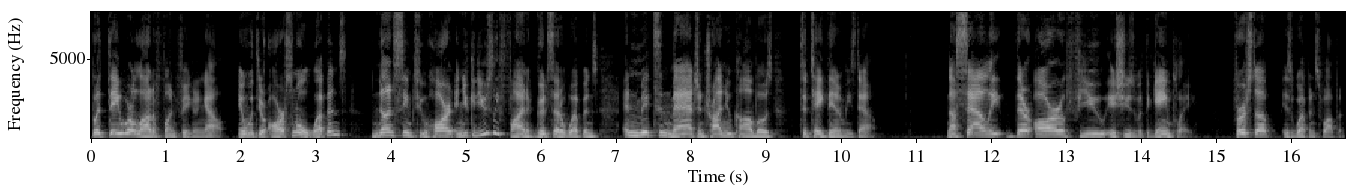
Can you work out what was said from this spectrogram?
but they were a lot of fun figuring out. And with your arsenal of weapons, none seem too hard, and you could usually find a good set of weapons and mix and match and try new combos to take the enemies down. Now, sadly, there are a few issues with the gameplay. First up is weapon swapping.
